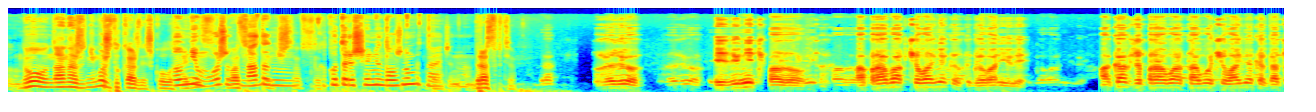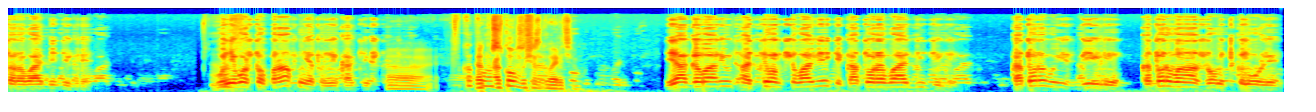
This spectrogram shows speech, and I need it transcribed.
Ну, она же не может у каждой школы ну, ходить. не может, надо, какое-то решение должно быть найдено. Да. Здравствуйте. Алло, извините, пожалуйста, о правах человека заговорили. А как же права того человека, которого обидели? А? У него что, прав нету никаких, что ли? А, в каком о ком вы сейчас говорите? Я говорю о том человеке, которого обидели, которого избили, которого ножом ткнули.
